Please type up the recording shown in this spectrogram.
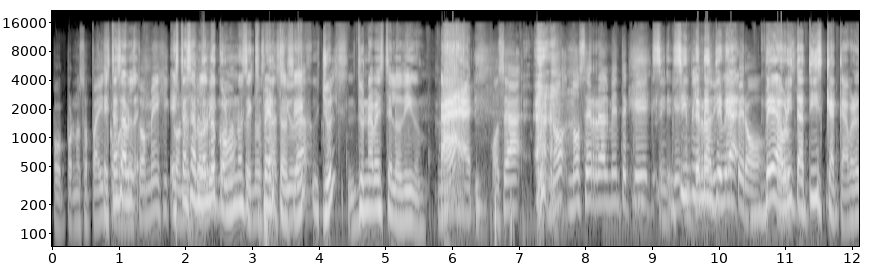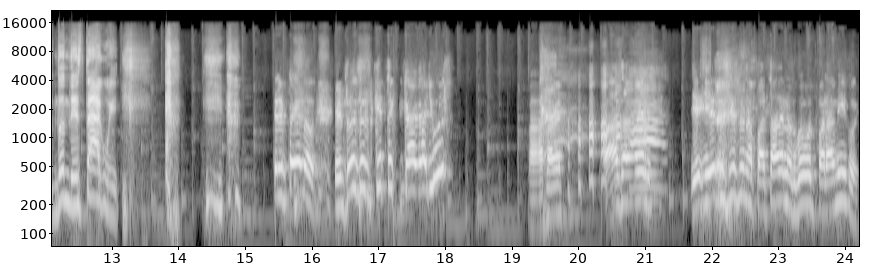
por, por nuestro país, Estás como nuestro México. Estás nuestro hablando ritmo, con unos expertos, ¿eh? Jules, de una vez te lo digo. O sea, no, no sé realmente qué. en qué- en qué Simplemente radica, ve, a- pero, ve pero- ahorita a Tisca, cabrón. ¿Dónde está, güey? El pedo. Entonces, ¿qué te caga, Jules? Vas a ver, vas a ver. Y, y eso sí es una patada en los huevos para mí, güey.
